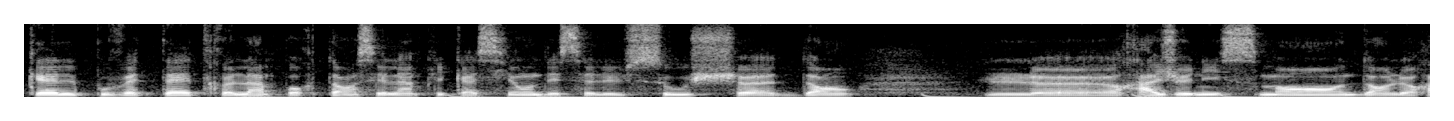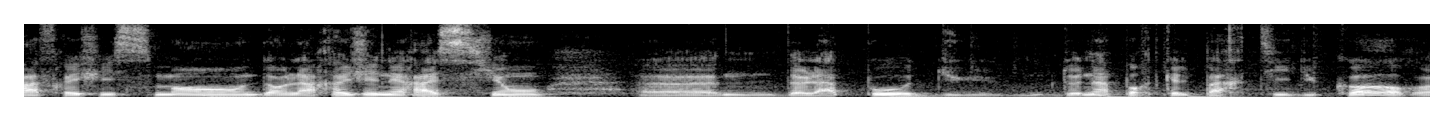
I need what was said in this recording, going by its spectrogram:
quelle pouvait être l'importance et l'implication des cellules souches euh, dans le rajeunissement, dans le rafraîchissement, dans la régénération euh, de la peau de n'importe quelle partie du corps,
